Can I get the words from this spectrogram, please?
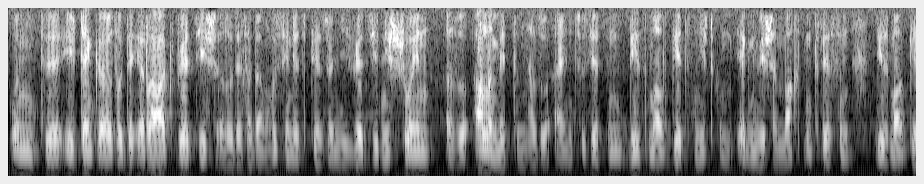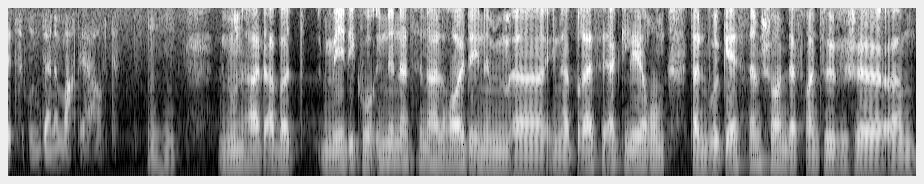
Und äh, ich denke, also der Irak wird sich, also der Saddam Hussein jetzt persönlich, wird sich nicht scheuen, also alle Mittel also einzusetzen. Diesmal geht es nicht um irgendwelche Machtinteressen, diesmal geht es um seine Machterhalt. Mhm. Nun hat aber Medico International heute in, einem, äh, in einer Presseerklärung, dann wohl gestern schon, der französische ähm,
